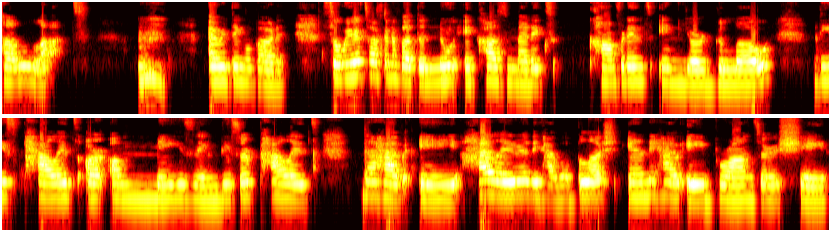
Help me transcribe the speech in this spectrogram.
a lot. everything about it. So we are talking about the new It Cosmetics confidence in your glow. These palettes are amazing. These are palettes that have a highlighter, they have a blush, and they have a bronzer shade.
